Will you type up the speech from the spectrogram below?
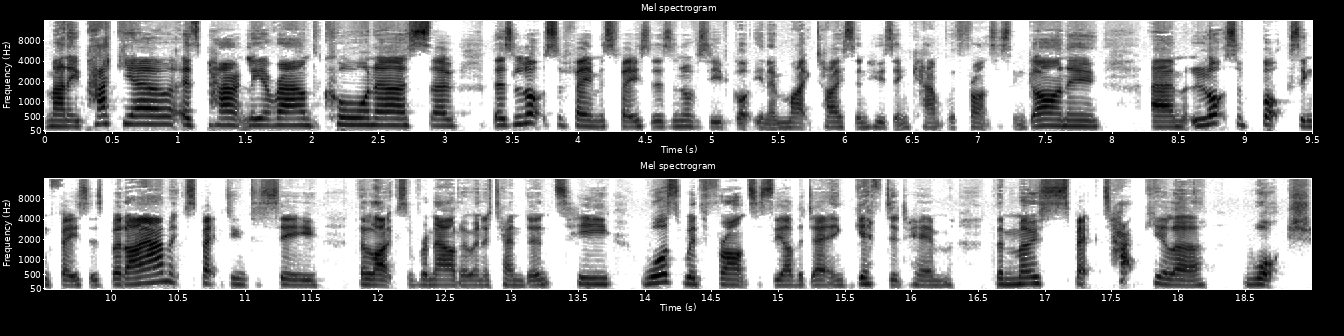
Manny Pacquiao is apparently around the corner. So there's lots of famous faces. And obviously, you've got, you know, Mike Tyson, who's in camp with Francis Ngannou. Um, lots of boxing faces, but I am expecting to see the likes of Ronaldo in attendance. He was with Francis the other day and gifted him the most spectacular watch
